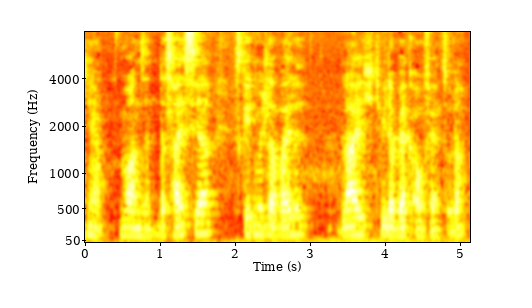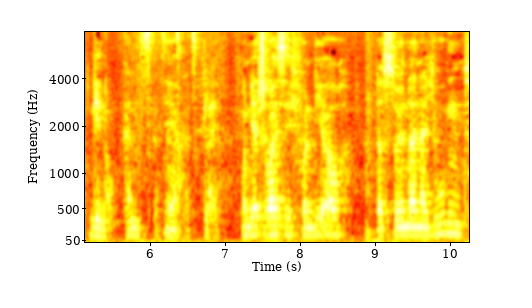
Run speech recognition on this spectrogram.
Ja, Wahnsinn. Das heißt ja, es geht mittlerweile leicht wieder bergaufwärts, oder? Genau, ganz, ganz, Ja. ganz, ganz klein. Und jetzt weiß ich von dir auch, dass du in deiner Jugend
